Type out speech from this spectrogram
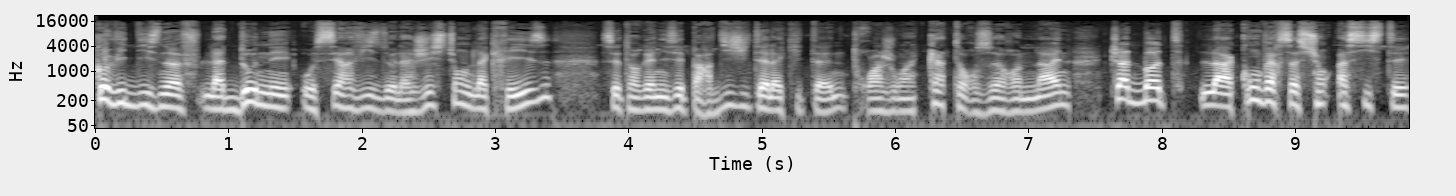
Covid-19, la donnée au service de la gestion de la crise, c'est organisé par Digital Aquitaine, 3 juin, 14h online. Chatbot, la conversation assistée,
